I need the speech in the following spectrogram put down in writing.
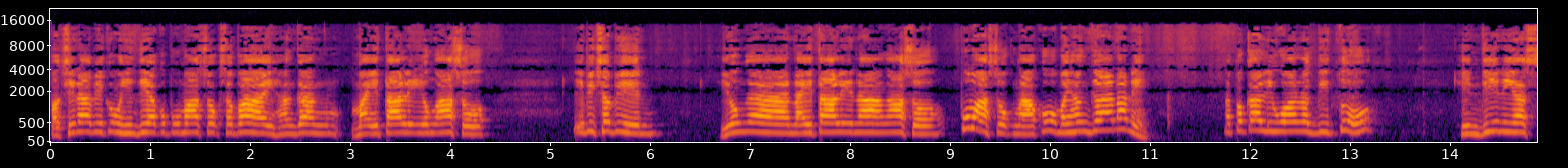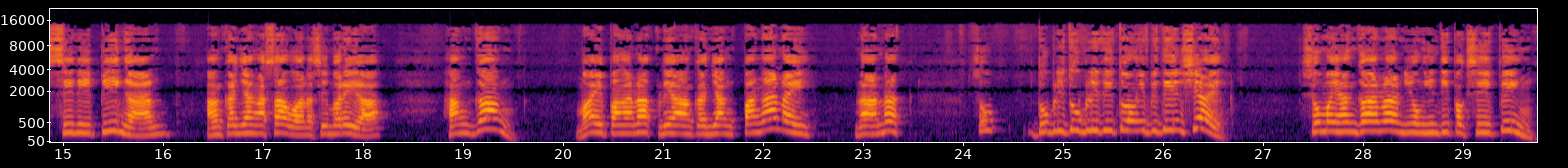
Pag sinabi kong hindi ako pumasok sa bahay hanggang maitali yung aso, ibig sabihin, yung uh, naitali na ang aso, pumasok na ako, may hangganan eh. Napakaliwanag dito, hindi niya sinipingan ang kanyang asawa na si Maria hanggang may panganak niya ang kanyang panganay na anak. So, dubli-dubli dito ang ebidensya eh. So, may hangganan yung hindi pagsiping.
